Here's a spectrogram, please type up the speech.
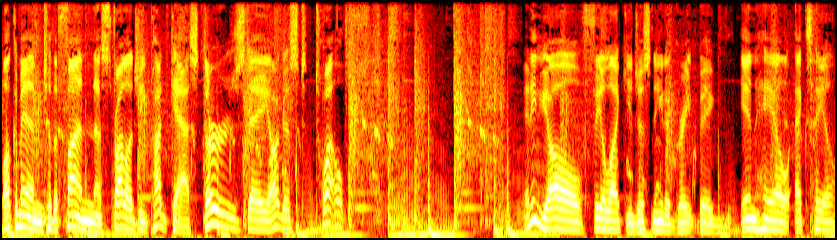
Welcome in to the Fun Astrology Podcast, Thursday, August 12th. Any of y'all feel like you just need a great big inhale, exhale?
